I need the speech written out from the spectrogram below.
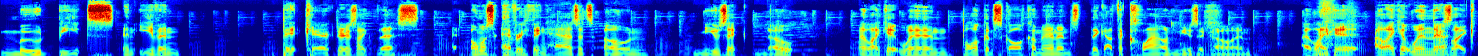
mood beats, and even bit characters like this, almost everything has its own music note. I like it when Bulk and Skull come in and they got the clown music going. I like it. I like it when there's like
